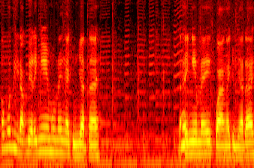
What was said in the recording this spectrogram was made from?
Không có gì đặc biệt anh em hôm nay ngày chủ nhật này. Đây anh em đây quà ngày chủ nhật đây.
